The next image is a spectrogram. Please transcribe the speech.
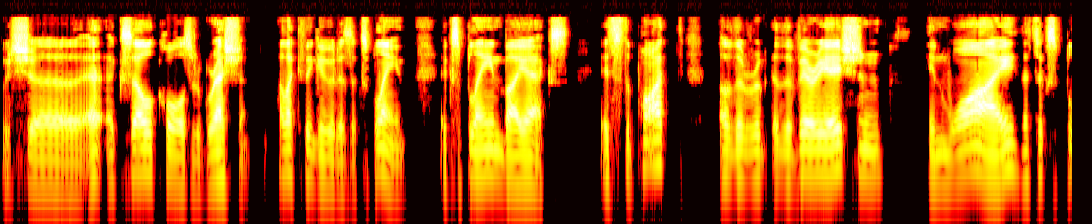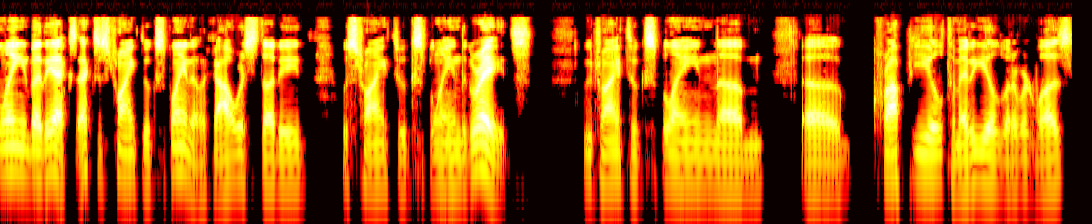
which uh, Excel calls regression. I like to think of it as explained, explained by x. It's the part of the, the variation in y that's explained by the x. x is trying to explain it, like our study was trying to explain the grades. We are trying to explain um, uh, crop yield, tomato yield, whatever it was,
